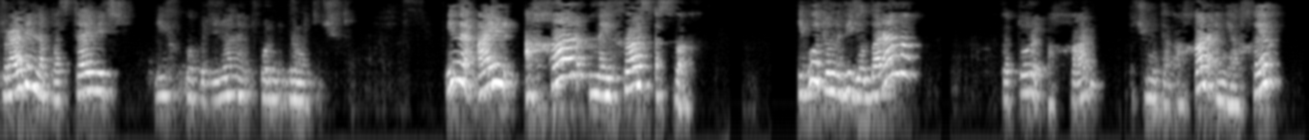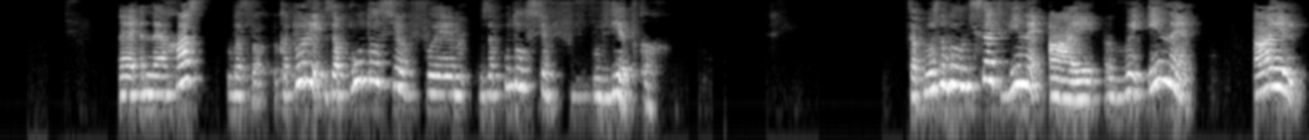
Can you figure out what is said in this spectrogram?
правильно поставить их в определенной форме грамматически. Ина Айль Ахар Найхас Асвах. И вот он увидел барана, который Ахар, почему-то Ахар, а не Ахер, э, Асвах, который запутался в, запутался в ветках. Так, нужно было написать Вине Ай, в Ине Айль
